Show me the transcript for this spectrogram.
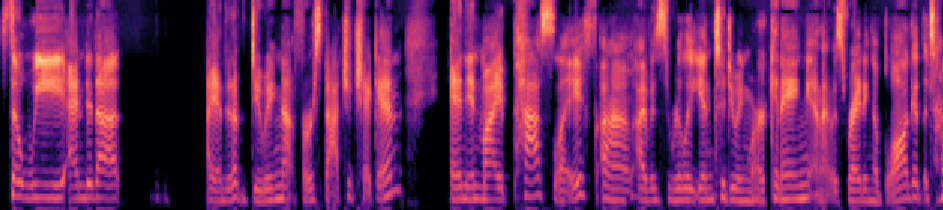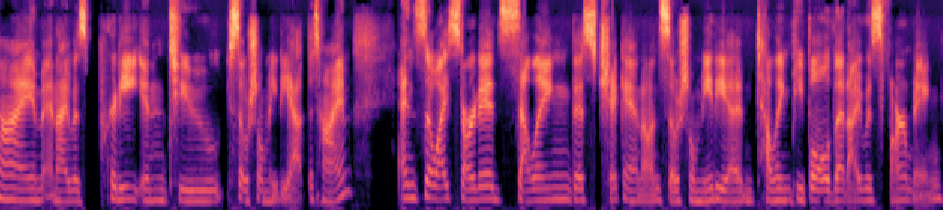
So we ended up I ended up doing that first batch of chicken and in my past life, um, I was really into doing marketing and I was writing a blog at the time and I was pretty into social media at the time. And so I started selling this chicken on social media and telling people that I was farming.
